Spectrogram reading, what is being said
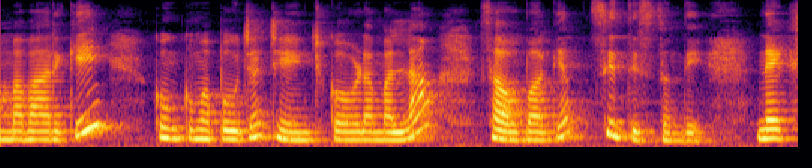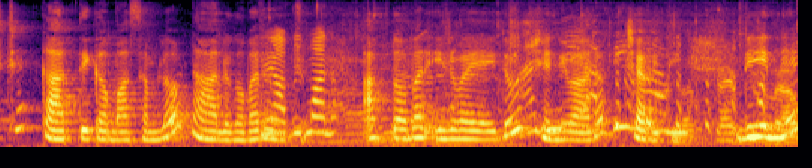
అమ్మవారికి కుంకుమ పూజ చేయించుకోవడం వల్ల సౌభాగ్యం సిద్ధిస్తుంది. నెక్స్ట్ కార్తీక మాసంలో నాలుగవ రోజు. అక్టోబర్ ఇరవై ఐదు శనివారం చవితి. దీన్నే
